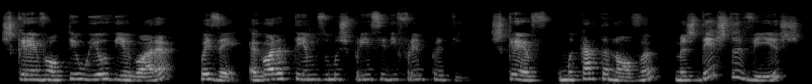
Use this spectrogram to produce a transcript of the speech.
escreve ao teu eu de agora? Pois é, agora temos uma experiência diferente para ti. Escreve uma carta nova, mas desta vez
